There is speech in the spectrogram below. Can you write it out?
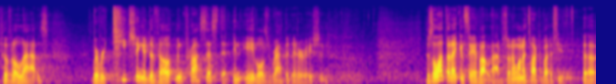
Pivotal Labs, where we're teaching a development process that enables rapid iteration. There's a lot that I can say about labs, but I want to talk about a few. Uh,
